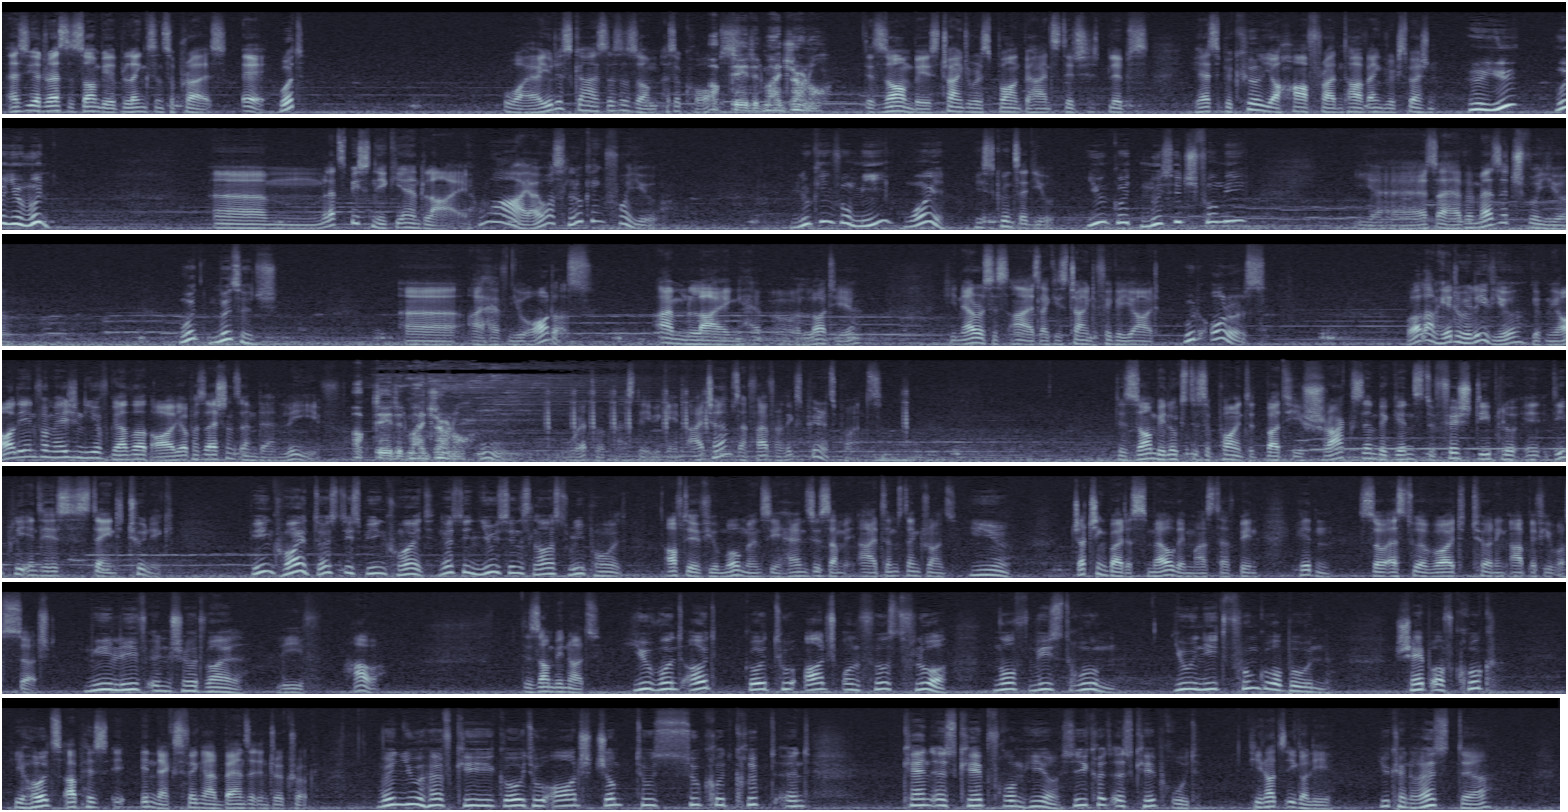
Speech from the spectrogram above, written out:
As you address the zombie, it blinks in surprise. Eh, what? Why are you disguised as a zombie, as a corpse? Updated my journal. The zombie is trying to respond behind stitched lips. He has a peculiar half-frightened, half-angry expression. Hey, you? What you want? Um, let's be sneaky and lie. Why? I was looking for you. Looking for me? Why? He squints at you. You got message for me? Yes, I have a message for you. What message? Uh, I have new orders. I'm lying a lot here. He narrows his eyes like he's trying to figure you out. Good orders? Well, I'm here to relieve you. Give me all the information you've gathered, all your possessions, and then leave. Updated my journal. Ooh, retwork nicely. We gained items and 500 experience points. The zombie looks disappointed, but he shrugs and begins to fish deeply, in, deeply into his stained tunic. Being quiet, Dusty's being quiet. Nothing new since last report. After a few moments, he hands you some items, then grunts. Here. Judging by the smell, they must have been hidden so as to avoid turning up if he was searched. Me leave in short while. Leave. How? The zombie nods. You want out? Go to arch on first floor. Northwest room. You need fingerbone. Shape of crook. He holds up his index finger and bends it into a crook. When you have key, go to arch, jump to secret crypt and can escape from here. Secret escape route. He nods eagerly. You can rest there.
